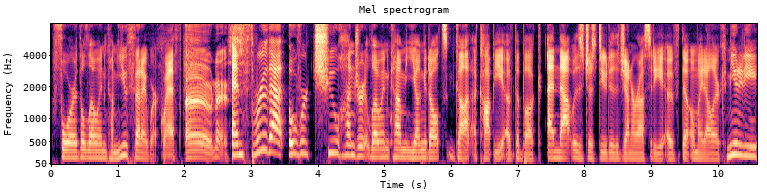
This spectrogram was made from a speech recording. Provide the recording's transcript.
for the low income youth that I work with. Oh, nice. And through that, over 200 low income young adults got a copy of the book. And that was just due to the generosity of the Oh My Dollar community.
